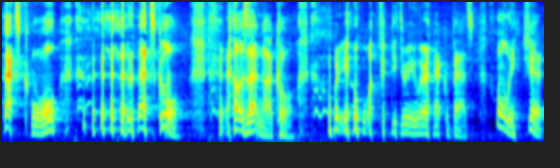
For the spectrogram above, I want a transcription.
That's cool. That's cool. How is that not cool? we're 153, we're acrobats. Holy shit.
